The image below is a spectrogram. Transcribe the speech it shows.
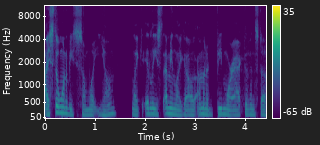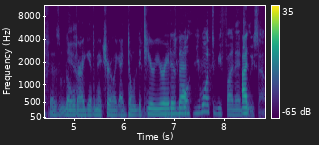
I still want to be somewhat young. Like at least I mean like I'll, I'm gonna be more active and stuff as the Yeah. older I get to make sure like I don't deteriorate as you bad. Want, you want to be financially sound.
